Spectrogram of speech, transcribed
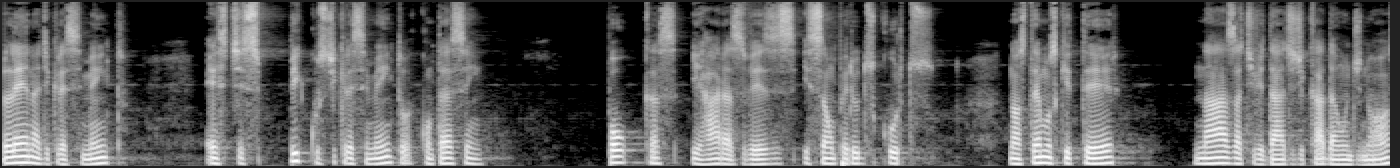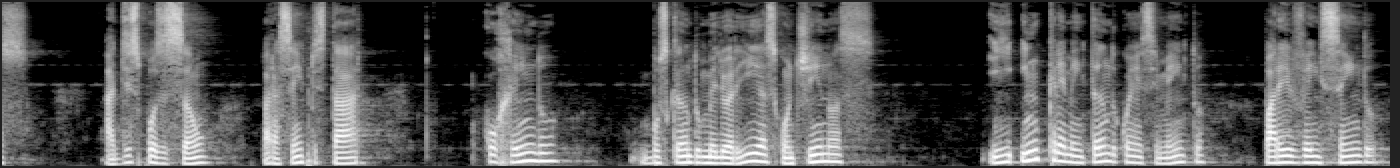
plena de crescimento. Estes picos de crescimento acontecem poucas e raras vezes e são períodos curtos. Nós temos que ter nas atividades de cada um de nós a disposição para sempre estar correndo, buscando melhorias contínuas e incrementando conhecimento para ir vencendo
